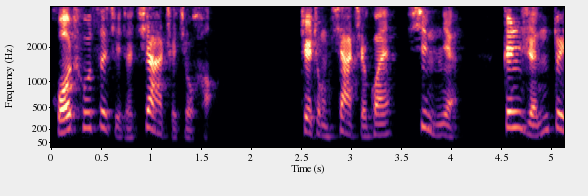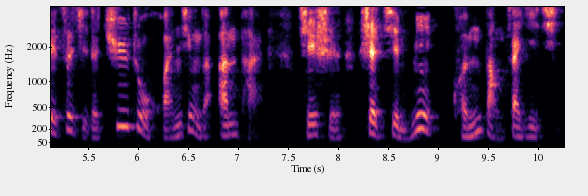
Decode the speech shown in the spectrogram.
活出自己的价值就好。这种价值观信念。跟人对自己的居住环境的安排，其实是紧密捆绑在一起。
